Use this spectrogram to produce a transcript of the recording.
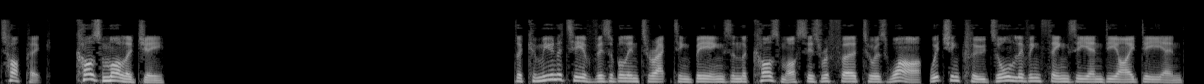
Topic. Cosmology The community of visible interacting beings and the cosmos is referred to as Wa, which includes all living things ENDID and,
